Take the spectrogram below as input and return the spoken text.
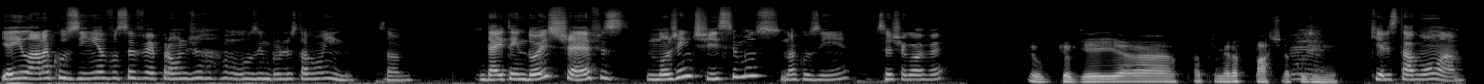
E aí lá na cozinha você vê pra onde os embrulhos estavam indo, sabe? Daí tem dois chefes nojentíssimos na cozinha. Você chegou a ver? Eu joguei a, a primeira parte da cozinha. que eles estavam lá.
